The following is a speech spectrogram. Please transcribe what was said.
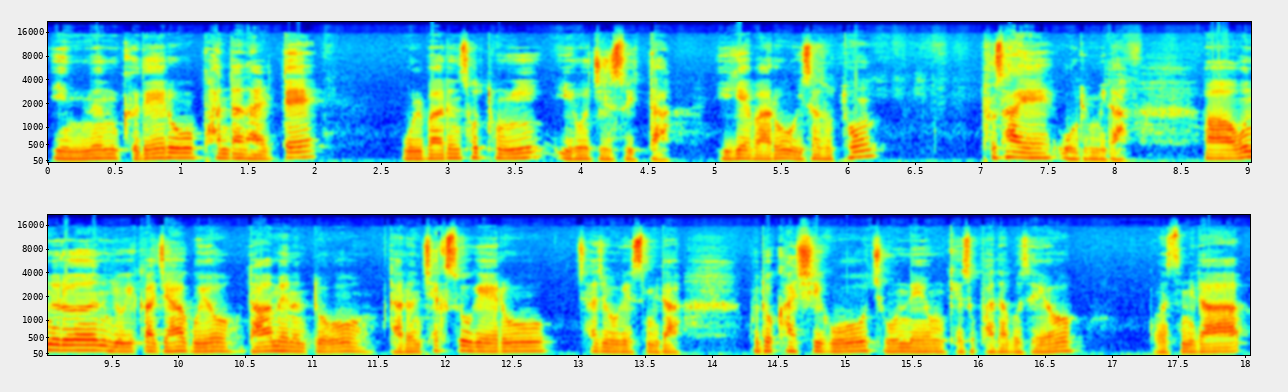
있는 그대로 판단할 때 올바른 소통이 이루어질 수 있다. 이게 바로 의사소통 투사의 오류입니다. 아, 오늘은 여기까지 하고요. 다음에는 또 다른 책 소개로 찾아오겠습니다. 구독하시고 좋은 내용 계속 받아보세요. 고맙습니다.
